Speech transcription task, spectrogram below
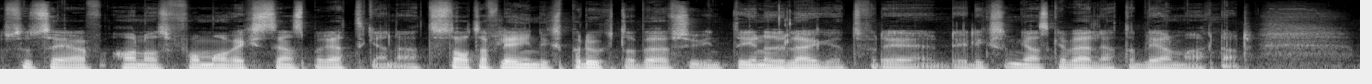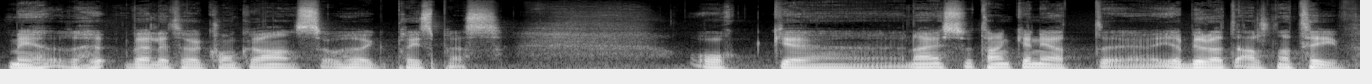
så att säga ha någon form av existensberättigande. Att starta fler indexprodukter behövs ju inte i nuläget för det, det är liksom ganska väl etablerad marknad med väldigt hög konkurrens och hög prispress. Och eh, nej, så tanken är att eh, erbjuda ett alternativ.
